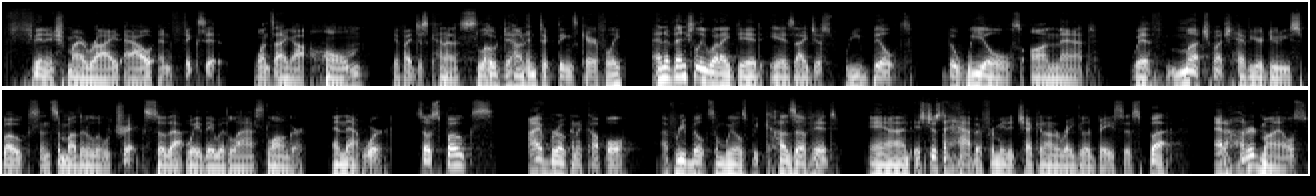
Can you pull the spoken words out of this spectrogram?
finish my ride out and fix it once I got home if I just kind of slowed down and took things carefully. And eventually, what I did is I just rebuilt the wheels on that with much, much heavier duty spokes and some other little tricks so that way they would last longer. And that worked. So, spokes, I've broken a couple. I've rebuilt some wheels because of it. And it's just a habit for me to check it on a regular basis. But at 100 miles,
